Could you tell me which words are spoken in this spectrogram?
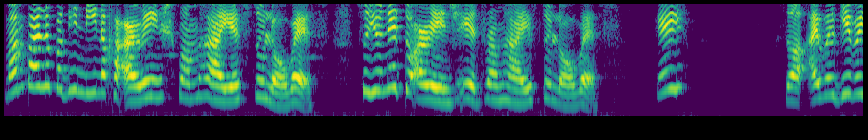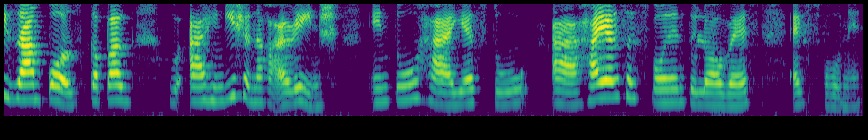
Ma'am, paano pag hindi naka-arrange from highest to lowest? So, you need to arrange it from highest to lowest. Okay? So, I will give examples kapag uh, hindi siya naka-arrange into highest to uh, highest exponent to lowest exponent.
